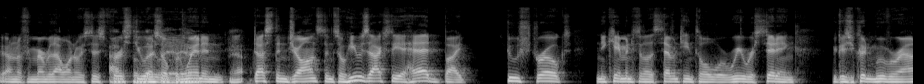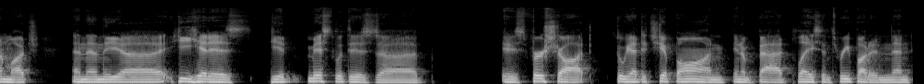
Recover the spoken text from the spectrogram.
I don't know if you remember that one. It was his first U.S. Open yeah. win, and Yeah. Dustin Johnson. So he was actually ahead by two strokes, and he came into the 17th hole where we were sitting because you couldn't move around much. And then the uh, he hit his he had missed with his uh, his first shot, so he had to chip on in a bad place and three putted, and then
